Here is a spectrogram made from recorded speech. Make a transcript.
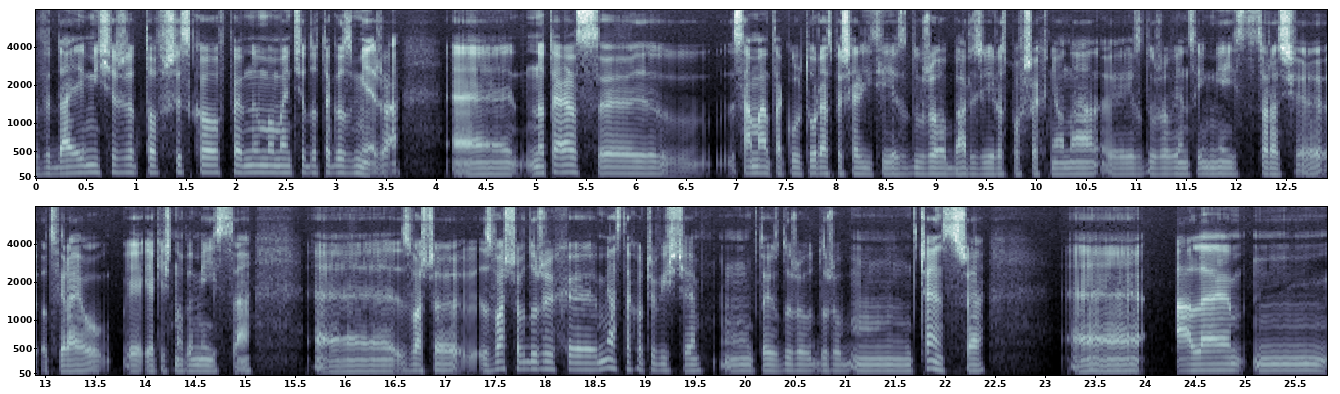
wydaje mi się, że to wszystko w pewnym momencie do tego zmierza. E, no teraz sama ta kultura speciality jest dużo bardziej rozpowszechniona, jest dużo więcej miejsc, coraz się otwierają jakieś nowe miejsca. zwłaszcza, zwłaszcza w dużych miastach oczywiście mm, to jest dużo, dużo mm, częstsze, ale mm,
